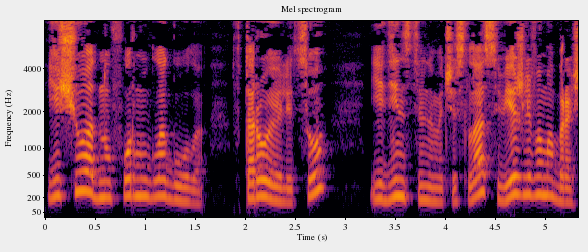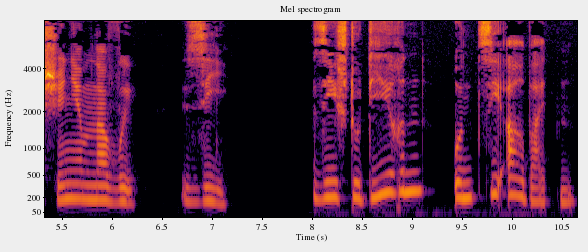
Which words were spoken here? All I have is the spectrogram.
еще одну форму глагола, второе лицо единственного числа с вежливым обращением на «вы» – «sie». Sie studieren und sie arbeiten.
